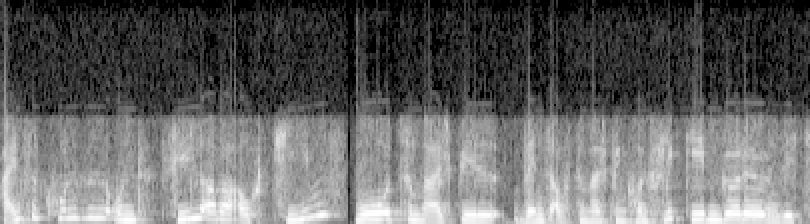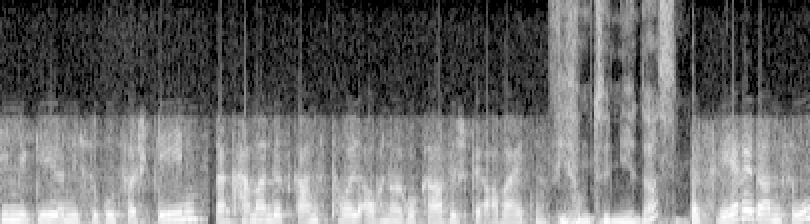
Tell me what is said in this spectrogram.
Einzelkunden und viel aber auch Teams, wo zum Beispiel, wenn es auch zum Beispiel einen Konflikt geben würde, wenn sich Teammitglieder nicht so gut verstehen, dann kann man das ganz toll auch neurografisch bearbeiten. Wie funktioniert das? Das wäre dann so,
